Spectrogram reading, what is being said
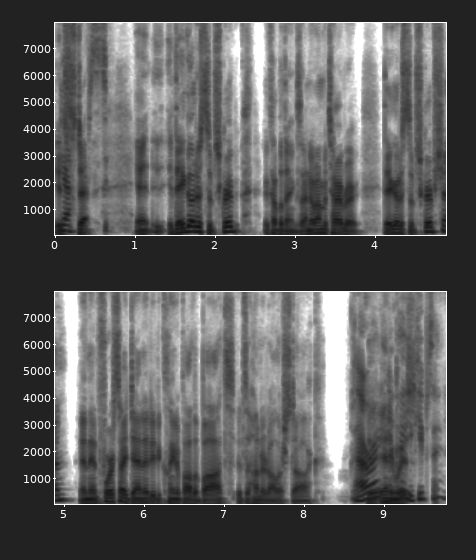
it's yeah. St- and they go to subscribe a couple things. I know I'm a tired They go to subscription and then force identity to clean up all the bots. It's a hundred dollar stock. All right. Anyways, okay, you keep saying.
